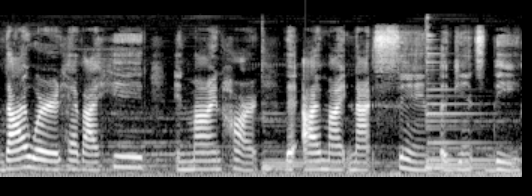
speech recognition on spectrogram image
Thy word have I hid in mine heart that I might not sin against thee.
